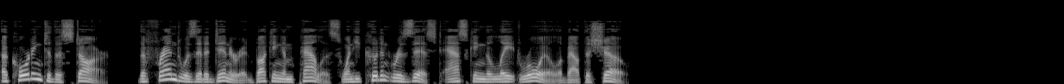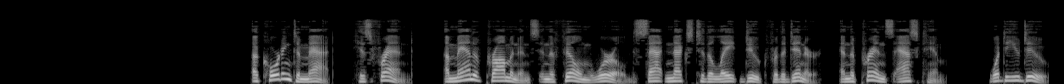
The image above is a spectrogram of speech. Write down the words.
According to the Star, the friend was at a dinner at Buckingham Palace when he couldn't resist asking the late royal about the show. According to Matt, his friend, a man of prominence in the film world sat next to the late Duke for the dinner, and the prince asked him, What do you do?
